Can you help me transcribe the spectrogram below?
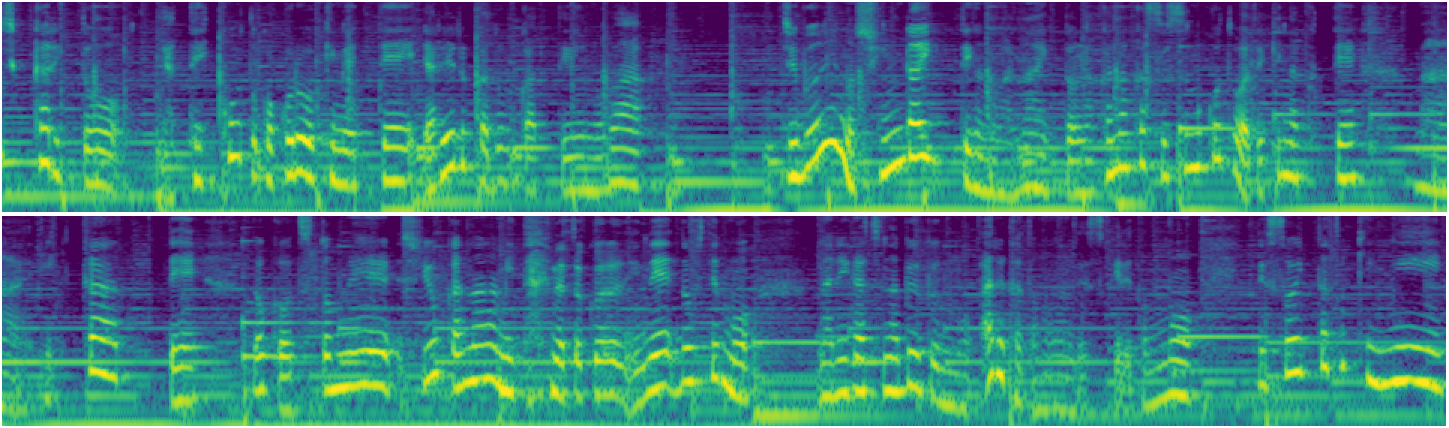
しっかりとやっていこうと心を決めてやれるかどうかっていうのは自分への信頼っていうのがないとなかなか進むことはできなくてまあいっかってどっかお勤めしようかなみたいなところにねどうしてもなりがちな部分もあるかと思うんですけれどもでそういった時に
